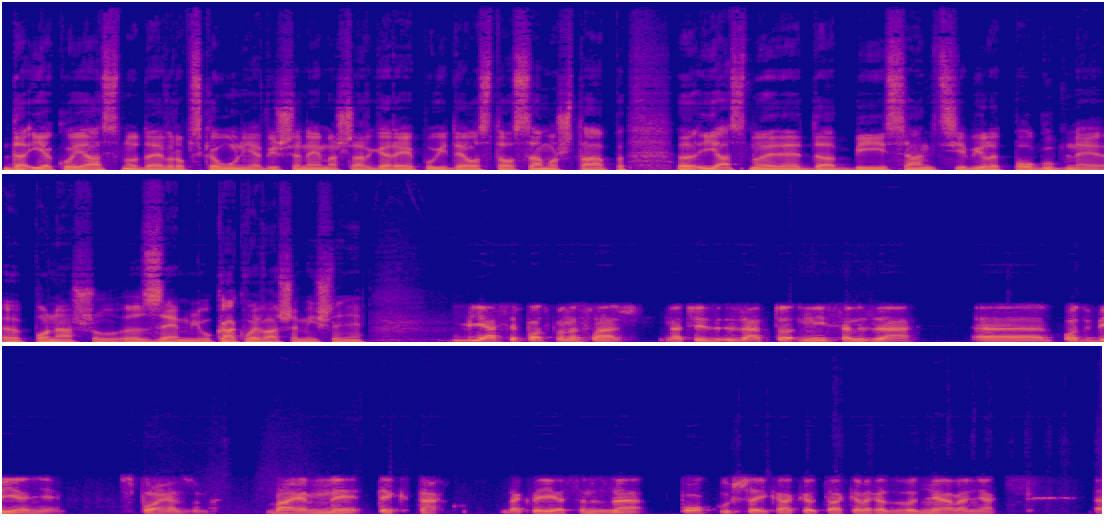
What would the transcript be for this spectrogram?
da iako je jasno da Evropska unija više nema šargarepu i da je ostao samo štap, jasno je da bi sankcije bile pogubne po našu zemlju. Kakvo je vaše mišljenje? Ja se potpuno slažem. Znači, zato nisam za uh, odbijanje sporazuma. Barem ne tek tako. Dakle, ja sam za pokušaj kakav takav razvodnjavanja uh,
